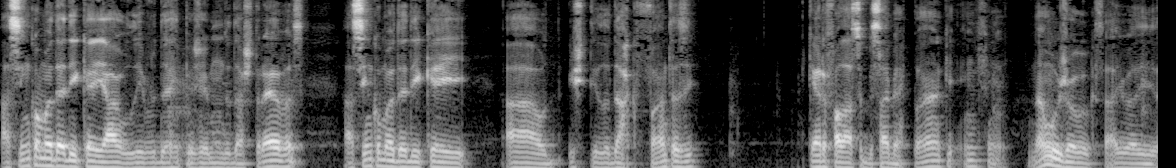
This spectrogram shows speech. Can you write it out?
Assim como eu dediquei ao livro do RPG Mundo das Trevas, assim como eu dediquei ao estilo Dark Fantasy, quero falar sobre Cyberpunk, enfim, não o jogo que saiu aí,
